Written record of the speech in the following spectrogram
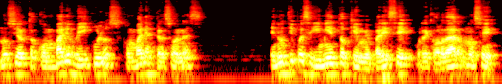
¿no es cierto?, con varios vehículos, con varias personas, en un tipo de seguimiento que me parece recordar, no sé,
